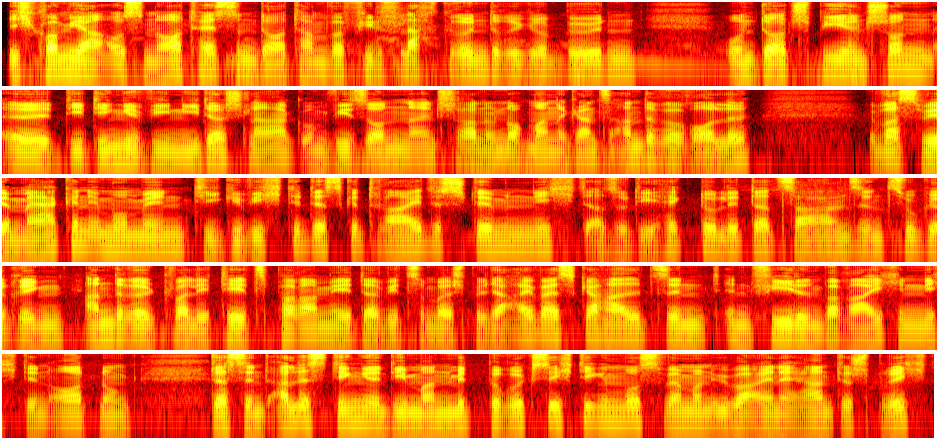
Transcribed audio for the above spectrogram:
Ich komme ja aus Nordhessen, dort haben wir viel flachgründigere Böden und dort spielen schon äh, die Dinge wie Niederschlag und wie Sonneneinstrahlung nochmal eine ganz andere Rolle. Was wir merken im Moment, die Gewichte des Getreides stimmen nicht, also die Hektoliterzahlen sind zu gering. Andere Qualitätsparameter, wie zum Beispiel der Eiweißgehalt, sind in vielen Bereichen nicht in Ordnung. Das sind alles Dinge, die man mit berücksichtigen muss, wenn man über eine Ernte spricht.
